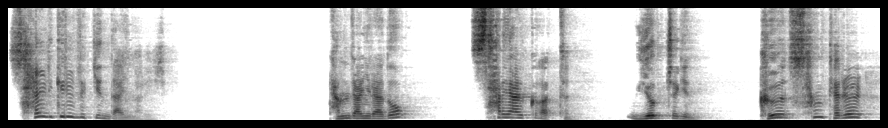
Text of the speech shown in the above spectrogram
살기를 느낀다 이 말이죠. 당장이라도 살해할 것 같은 위협적인 그 상태를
